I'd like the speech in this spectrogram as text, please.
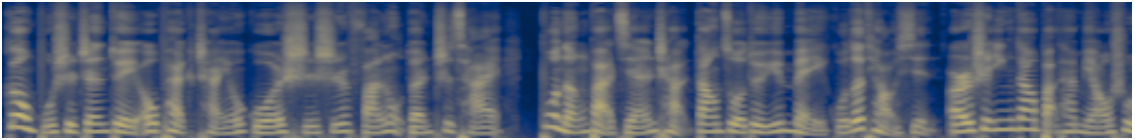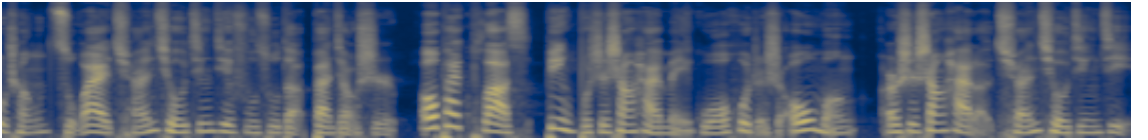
更不是针对 OPEC 产油国实施反垄断制裁，不能把减产当作对于美国的挑衅，而是应当把它描述成阻碍全球经济复苏的绊脚石。OPEC Plus 并不是伤害美国或者是欧盟，而是伤害了全球经济，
